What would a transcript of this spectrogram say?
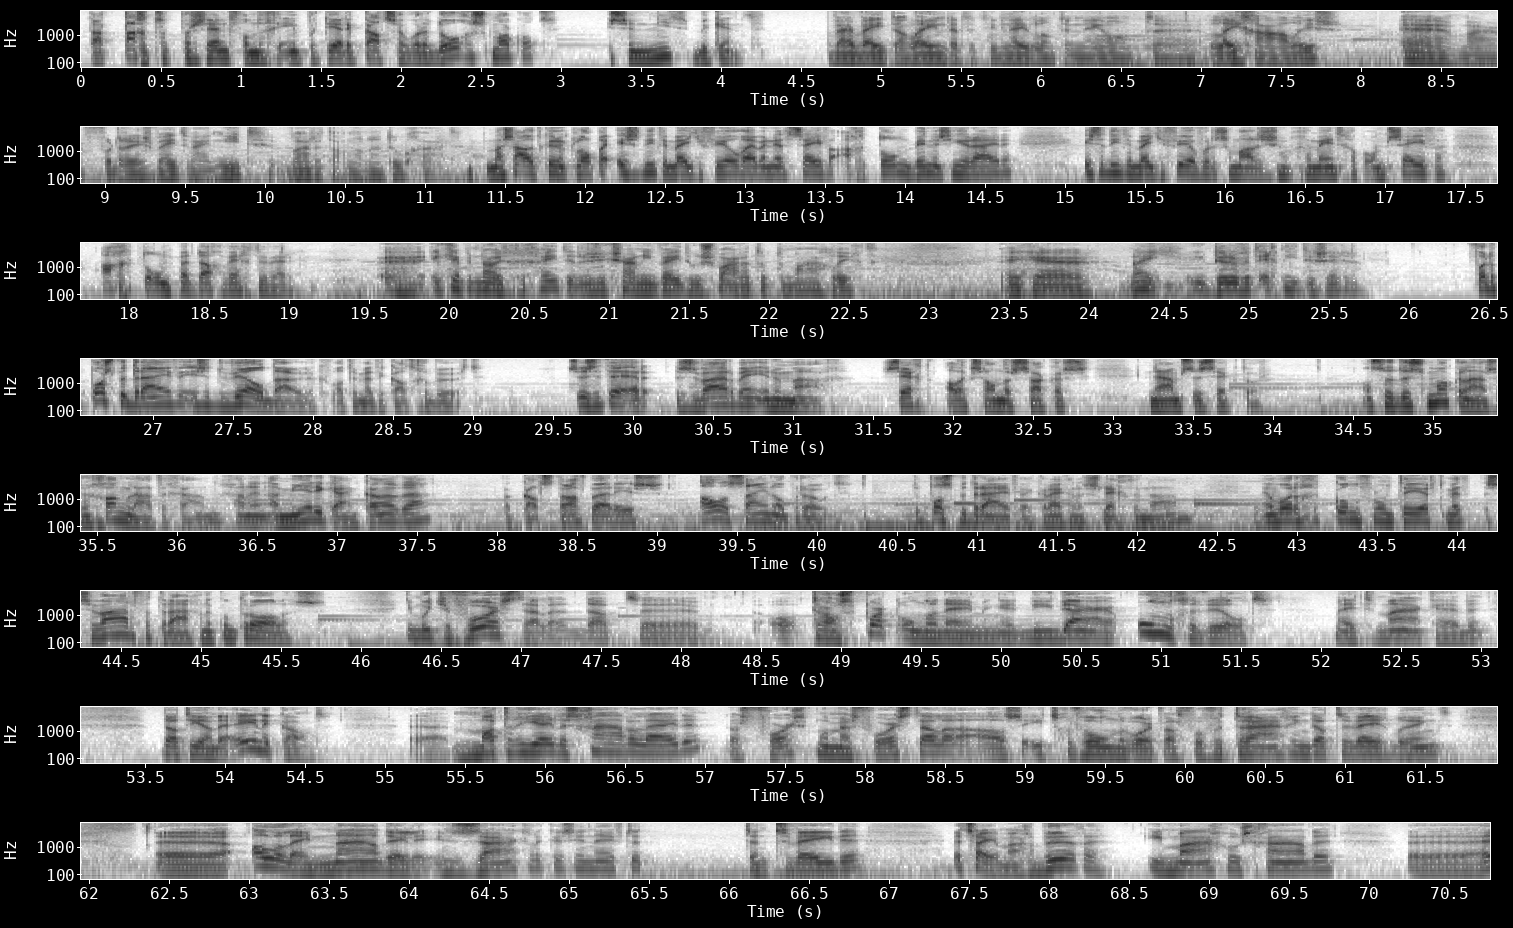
Dat 80% van de geïmporteerde kat zou worden doorgesmokkeld, is ze niet bekend. Wij weten alleen dat het in Nederland en Engeland uh, legaal is. Uh, maar voor de rest weten wij niet waar het allemaal naartoe gaat. Maar zou het kunnen kloppen? Is het niet een beetje veel? We hebben net 7, 8 ton binnen zien rijden. Is het niet een beetje veel voor de Somalische gemeenschap... om 7, 8 ton per dag weg te werken? Uh, ik heb het nooit gegeten, dus ik zou niet weten hoe zwaar het op de maag ligt. Ik, uh, nee, ik durf het echt niet te zeggen. Voor de postbedrijven is het wel duidelijk wat er met de kat gebeurt. Ze zitten er zwaar mee in hun maag, zegt Alexander Sakkers namens de sector. Als ze de smokkelaars hun gang laten gaan... gaan in Amerika en Canada waar kat strafbaar is, alles zijn op rood. De postbedrijven krijgen een slechte naam en worden geconfronteerd met zwaar vertragende controles. Je moet je voorstellen dat uh, transportondernemingen die daar ongewild mee te maken hebben... dat die aan de ene kant uh, materiële schade lijden. Dat is fors, moet je maar eens voorstellen. Als er iets gevonden wordt wat voor vertraging dat teweeg brengt. Uh, allerlei nadelen in zakelijke zin heeft het. Ten tweede, het zou je maar gebeuren. imagoschade. Uh,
